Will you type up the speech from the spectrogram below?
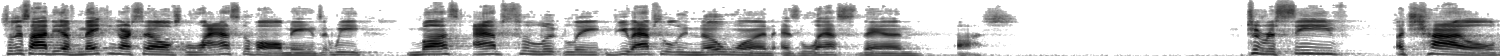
So, this idea of making ourselves last of all means that we must absolutely view absolutely no one as less than us. To receive a child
